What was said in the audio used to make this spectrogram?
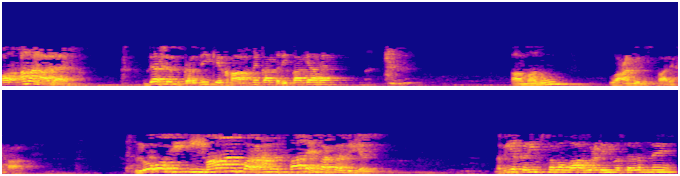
اور امن آ جائے گا۔ دہشت گردی کے خاتمے کا طریقہ کیا ہے؟ امن و عامر الصالحات۔ لوگوں کی ایمان پر عمل صالح پر تربیت۔ نبی کریم صلی اللہ علیہ وسلم نے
